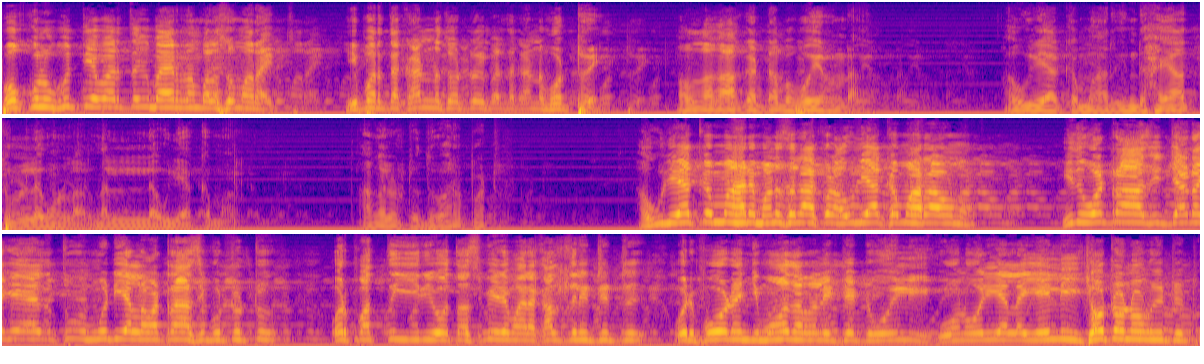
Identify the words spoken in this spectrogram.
ಪೊಕುಲು ಕುತ್ತಿಯ ಬರ್ತೆಗ್ ಬೈರ್ನ ಬಲ ಸುಮಾರಾಯ್ತು ಇಪ್ಪರ್ ಕಣ್ಣು ತೊಟ್ ಇಪರ್ ಕಣ್ಣು ಪೊಟ್ರೆ അള്ള പോയിരണ്ട ഔലിയാക്കന്മാർ ഇണ്ട് ഹയാത്തുള്ള കൊള്ളാർ നല്ല ഔലിയാക്കന്മാർ. അങ്ങലോട്ട് ദ്വാരപ്പാട്ട് ഔലിയാക്കന്മാരെ മനസ്സിലാക്കണം ഔലിയാക്കന്മാരാവണം. ഇത് ഒട്ടാസി ജടക മുടിയെല്ലാം ഒട്ടാസി വിട്ടിട്ട് ഒരു പത്ത് ഇരുപോ തസ്ബീരമാരെ കലത്തിലിട്ടിട്ട് ഒരു പോഴഞ്ച് മോതറലിട്ടിട്ട് ഒലി ഓൺ ഒലിയല്ല എലി ചോട്ടോണോൺ ഇട്ടിട്ട്.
